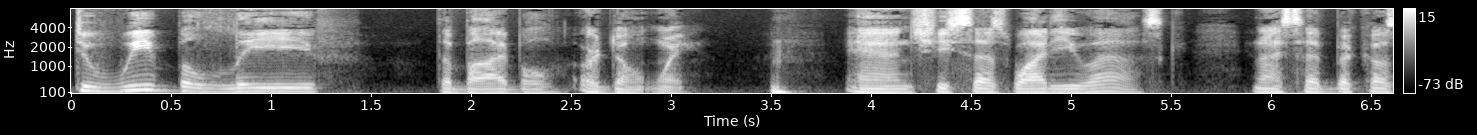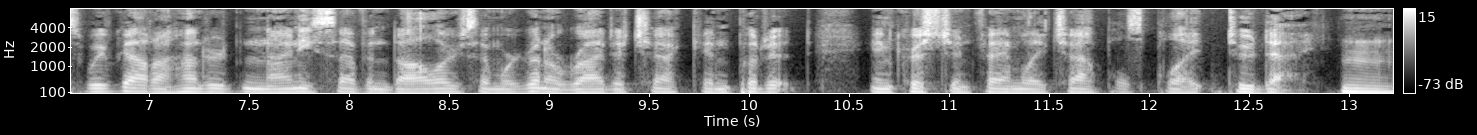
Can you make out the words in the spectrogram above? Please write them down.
"Do we believe the Bible or don't we?" Hmm. And she says, "Why do you ask?" And I said, because we've got $197 and we're going to write a check and put it in Christian Family Chapel's plate today. Hmm.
